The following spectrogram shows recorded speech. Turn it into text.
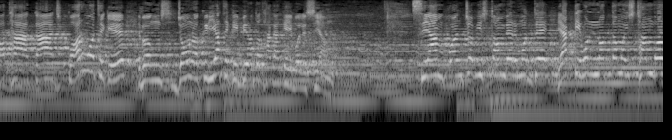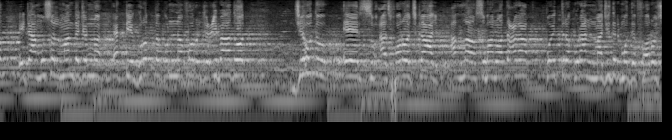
কথা, কাজ, কর্ম থেকে এবং যৌন ক্রিয়া থেকে বিরত থাকাকেই বলে সিয়াম। সিয়াম পঞ্চম স্তম্ভের মধ্যে একটি অন্যতম স্তম্ভ। এটা মুসলমানদের জন্য একটি গুরুত্বপূর্ণ ফরজ ইবাদত। যেহেতু এর ফরজ কাজ আল্লাহ সুবাহ পবিত্র কোরআন মাজিদের মধ্যে ফরজ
